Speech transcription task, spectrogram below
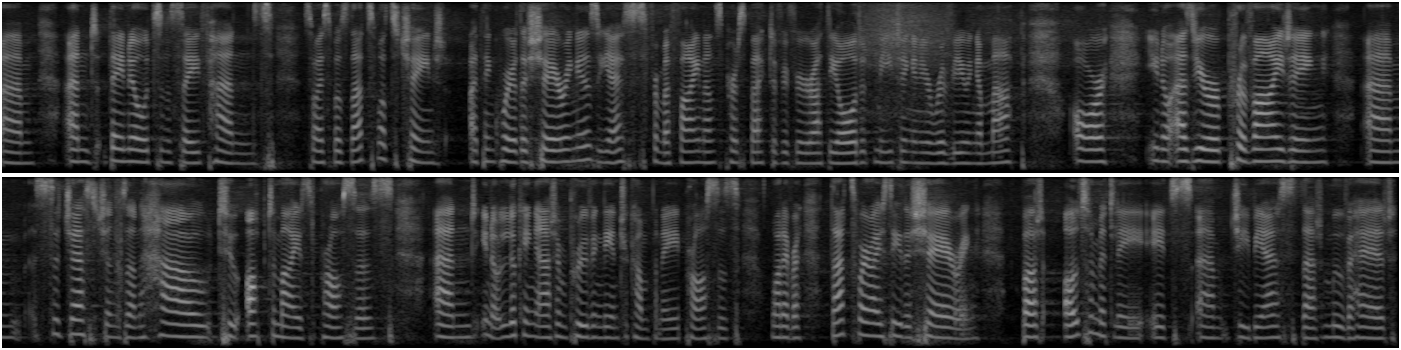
um, and they know it's in safe hands. So I suppose that's what's changed. I think where the sharing is, yes, from a finance perspective, if you're at the audit meeting and you're reviewing a map, or you know, as you're providing um, suggestions on how to optimize the process and you know looking at improving the intercompany process whatever that's where i see the sharing but ultimately it's um, gbs that move ahead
